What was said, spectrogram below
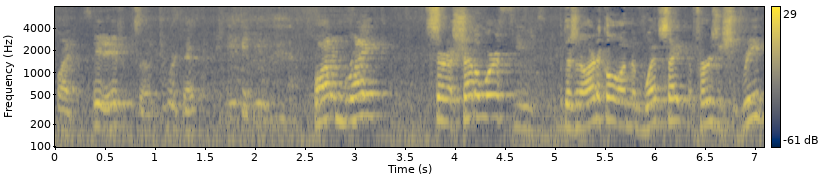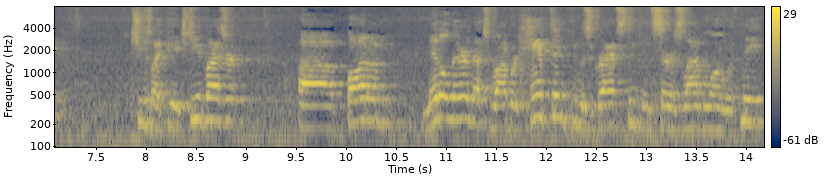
fine, hey Dave, so it worked out. Bottom right, Sarah Shettleworth. You, there's an article on the website of hers you should read. She's my PhD advisor. Uh, bottom middle there, that's Robert Hampton. He was a grad student in Sarah's lab along with me.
